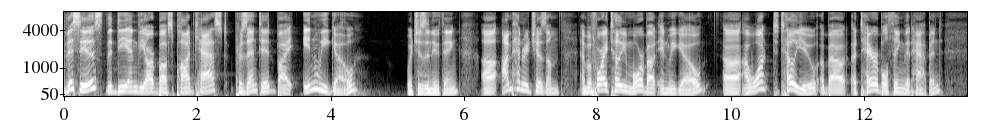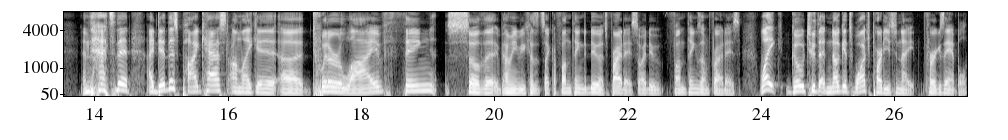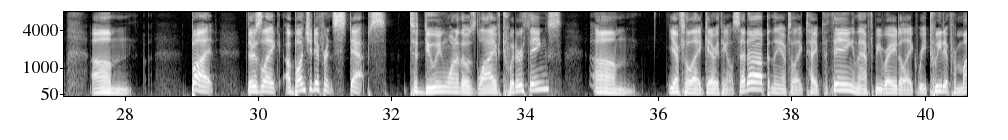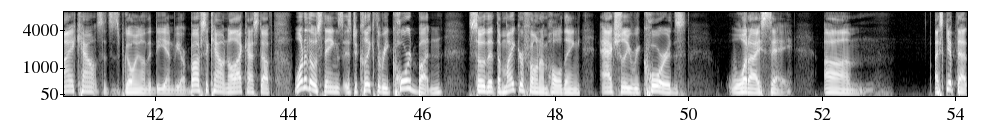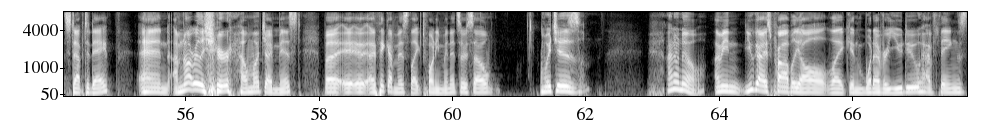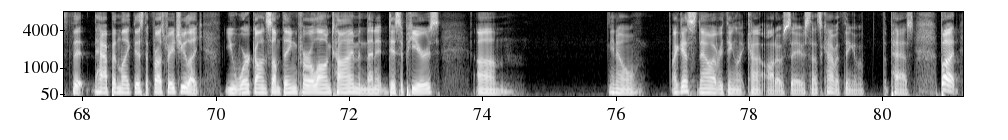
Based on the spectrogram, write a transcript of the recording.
This is the DNVR Buffs podcast presented by In We Go, which is a new thing. Uh, I'm Henry Chisholm, and before I tell you more about In We Go, uh, I want to tell you about a terrible thing that happened. And that's that I did this podcast on like a, a Twitter live thing. So that, I mean, because it's like a fun thing to do. It's Friday. So I do fun things on Fridays. Like go to the Nuggets watch party tonight, for example. Um, but there's like a bunch of different steps to doing one of those live Twitter things. Um, you have to like get everything all set up and then you have to like type the thing and then have to be ready to like retweet it from my account since it's going on the DNVR Buffs account and all that kind of stuff. One of those things is to click the record button so that the microphone I'm holding actually records what I say. Um, I skipped that step today, and I'm not really sure how much I missed, but it, I think I missed like 20 minutes or so, which is, I don't know. I mean, you guys probably all like in whatever you do have things that happen like this that frustrate you. Like you work on something for a long time and then it disappears. Um, you know, I guess now everything like kind of auto saves. That's kind of a thing of the past, but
